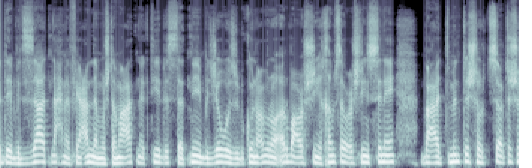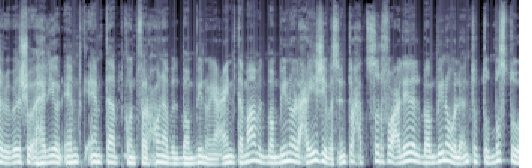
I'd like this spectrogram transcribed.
بالذات نحن في عندنا مجتمعاتنا كتير لسه اثنين بيتجوزوا بيكون عمرهم 24 25 سنة بعد 8 اشهر 9 اشهر ببلشوا أهاليهم إمتى إمتى تفرحونا بال bambino. يعني تمام ال bambino رح يجي بس أنتم حتصرفوا عليه لل bambino ولا أنتم بتنبسطوا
